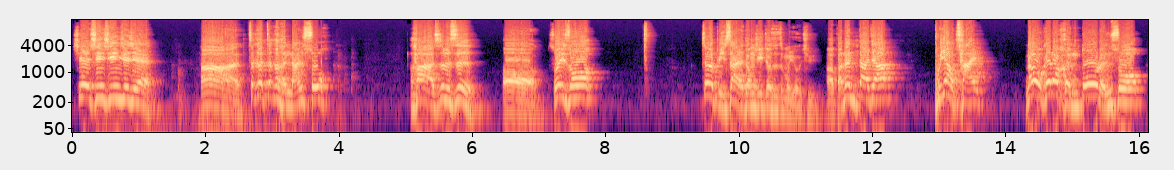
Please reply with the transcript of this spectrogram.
谢谢星星，谢谢。啊，这个这个很难说，啊，是不是？哦，所以说这个比赛的东西就是这么有趣啊。反正大家不要猜。然后我看到很多人说，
